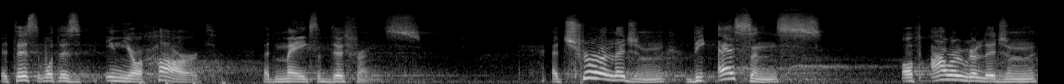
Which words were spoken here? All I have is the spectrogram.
It is what is in your heart that makes a difference. A true religion, the essence of our religion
